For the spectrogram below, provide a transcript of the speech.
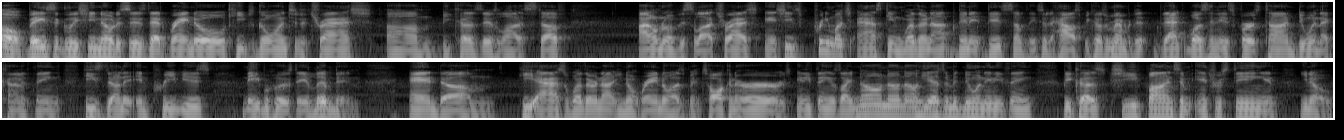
Oh, basically, she notices that Randall keeps going to the trash um, because there's a lot of stuff I don't know if it's a lot of trash. And she's pretty much asking whether or not Bennett did something to the house because remember, that, that wasn't his first time doing that kind of thing. He's done it in previous neighborhoods they lived in. And um, he asked whether or not, you know, Randall has been talking to her or anything. It's like, no, no, no, he hasn't been doing anything because she finds him interesting and, you know,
